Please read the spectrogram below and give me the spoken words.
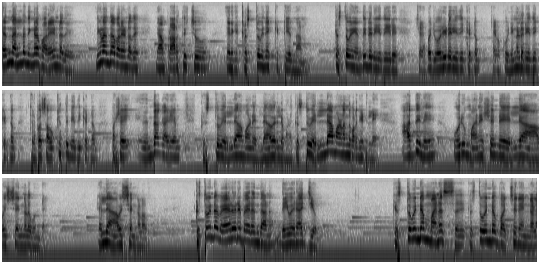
എന്നല്ല നിങ്ങൾ പറയേണ്ടത്. നിങ്ങളെന്താ പറയേണ്ടത്? ഞാൻ പ്രാർത്ഥിച്ചു. എനിക്ക് ക്രിസ്തുവിനെ കിട്ടിയെന്നാണ് ക്രിസ്തുവിനെ എന്തിന്റെ രീതിയിൽ? ചിലപ്പോൾ ജോലിയുടെ രീതിയിൽ കിട്ടും. ചിലപ്പോൾ കുഞ്ഞുങ്ങളുടെ രീതിയിൽ കിട്ടും. ചിലപ്പോൾ സൗഖ്യത്തിന്റെ രീതിയിൽ കിട്ടും. പക്ഷേ എന്താ കാര്യം? ക്രിസ്തു എല്ലാമാണ് എല്ലാവരിലുമാണ്. ക്രിസ്തു എല്ലാമാണെന്ന് പറഞ്ഞിട്ടില്ലേ? അതിൽ ഒരു മനുഷ്യന്റെ എല്ലാ ആവശ്യങ്ങളുമുണ്ട് എല്ലാ ആവശ്യങ്ങളും. ക്രിസ്തുവിന്റെ വേറൊരു പേരെന്താണ്? ദൈവരാജ്യം. ക്രിസ്തുവിന്റെ മനസ്സ് ക്രിസ്തുവിന്റെ വചനങ്ങൾ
